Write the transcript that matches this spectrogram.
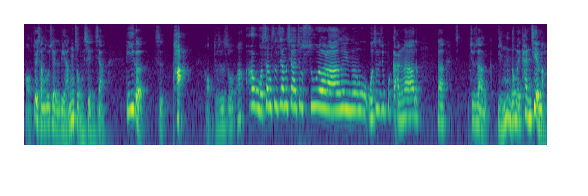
哦，最常出现两种现象。第一个是怕，哦，就是说啊啊，我上次这样下就输了啦，所以呢，我我这个就不敢啦。那就这样赢了你都没看见嘛。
